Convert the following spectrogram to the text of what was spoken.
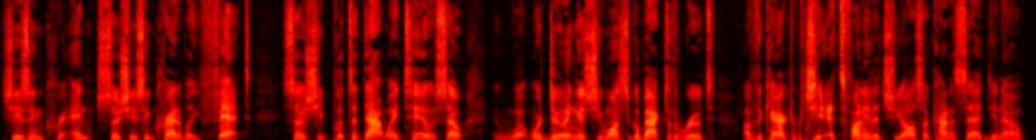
She's incre- and so she's incredibly fit. So she puts it that way too. So what we're doing is she wants to go back to the roots of the character. But she, it's funny that she also kind of said, you know,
